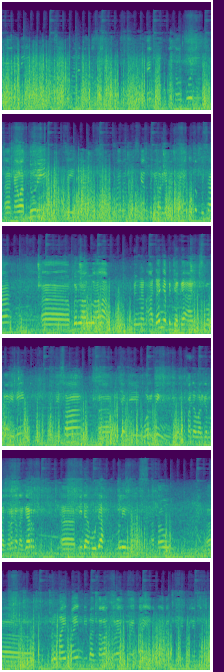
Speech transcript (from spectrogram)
rel ini belum ada batasan tembok ataupun uh, kawat duri sehingga sangat riskan bagi warga masyarakat untuk bisa uh, berlalu lalang dengan adanya penjagaan. Semoga ini bisa uh, menjadi warning kepada warga masyarakat agar uh, tidak mudah melintas atau uh, bermain-main di bantalan rel kereta yang akan menjadi perlintasan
